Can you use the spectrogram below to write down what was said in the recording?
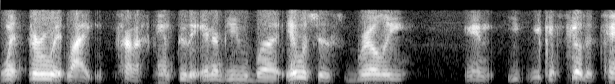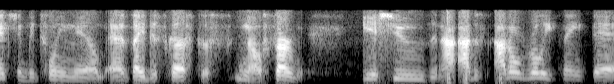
went through it like kind of skimmed through the interview, but it was just really and you, you can feel the tension between them as they discuss the you know certain issues, and I, I just I don't really think that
